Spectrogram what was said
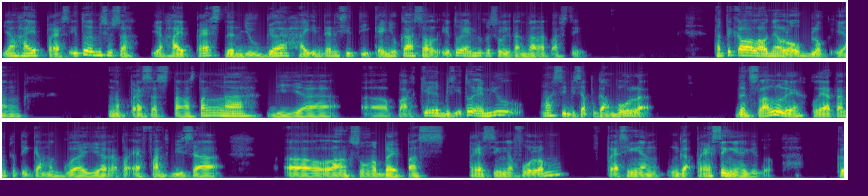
yang high press. Itu MU susah. Yang high press dan juga high intensity kayak Newcastle. Itu MU kesulitan banget pasti. Tapi kalau lawannya low block yang ngepress setengah-setengah dia uh, parkir bis itu MU masih bisa pegang bola. Dan selalu ya kelihatan ketika Maguire atau Evans bisa uh, langsung nge-bypass pressingnya Fulham pressing yang nggak pressing ya gitu ke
